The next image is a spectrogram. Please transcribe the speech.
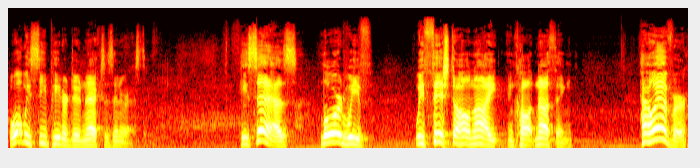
What we see Peter do next is interesting. He says, Lord, we've, we've fished all night and caught nothing. However,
